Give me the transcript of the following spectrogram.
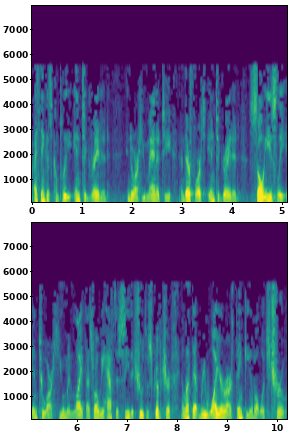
I think it's completely integrated into our humanity, and therefore it's integrated so easily into our human life. That's why we have to see the truth of Scripture and let that rewire our thinking about what's true.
